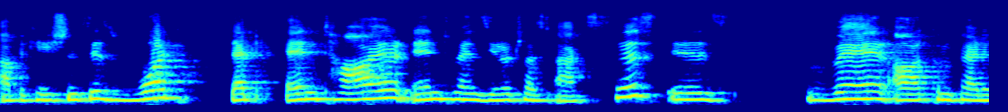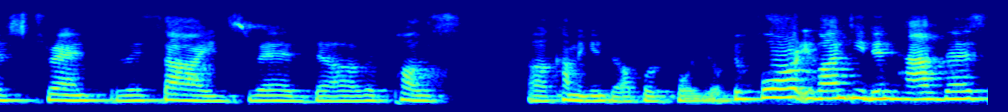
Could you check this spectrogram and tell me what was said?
applications is what that entire end-to-end zero trust access is where our competitive strength resides with, uh, with Pulse uh, coming into our portfolio. Before Ivanti didn't have this,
